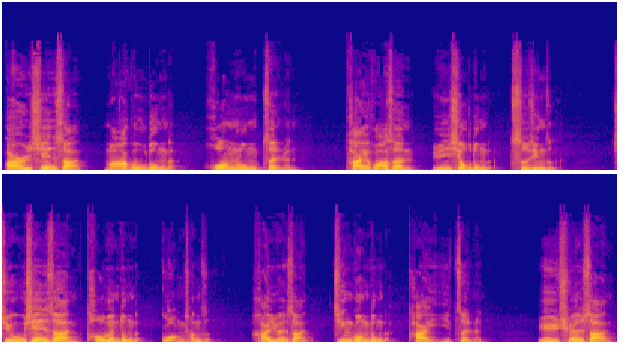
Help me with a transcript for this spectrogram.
二仙山麻姑洞的。黄龙真人，太华山云霄洞的赤精子，九仙山桃源洞的广成子，寒元山金光洞的太乙真人，玉泉山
